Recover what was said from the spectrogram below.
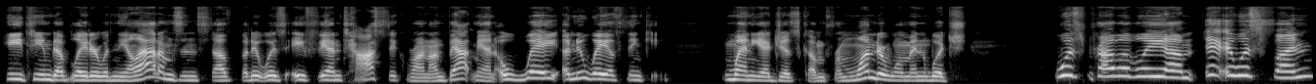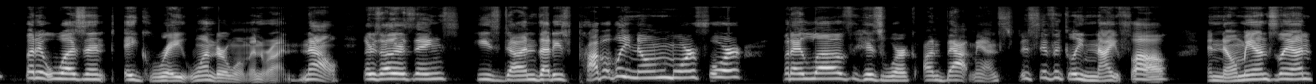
he teamed up later with Neal Adams and stuff, but it was a fantastic run on Batman, a way, a new way of thinking when he had just come from Wonder Woman, which was probably, um, it, it was fun, but it wasn't a great Wonder Woman run. Now, there's other things he's done that he's probably known more for, but I love his work on Batman, specifically Knightfall and No Man's Land.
